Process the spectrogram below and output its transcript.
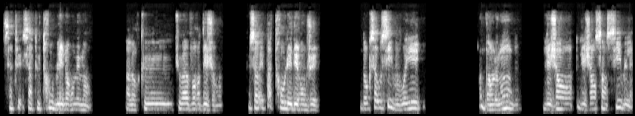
ça te, ça te trouble énormément. Alors que tu vas avoir des gens, ne savez pas trop les déranger. Donc ça aussi, vous voyez, dans le monde, les gens, les gens sensibles,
